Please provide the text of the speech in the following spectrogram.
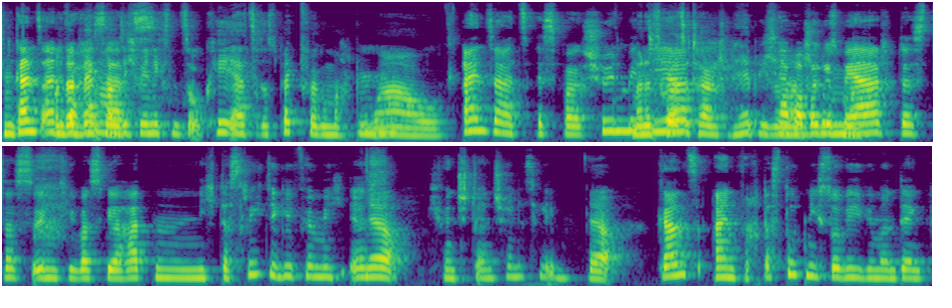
Ein ganz Und einfacher dann denkt man sich wenigstens, so, okay, er hat es respektvoll gemacht. Mhm. Wow. Ein Satz. Es war schön mit Man ist dir. heutzutage schon happy. Ich habe man aber Schluss gemerkt, dass das irgendwie, was wir hatten, nicht das Richtige für mich ist. Ja. Ich wünsche dir ein schönes Leben. Macht. Ja. Ganz einfach. Das tut nicht so weh, wie man denkt.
